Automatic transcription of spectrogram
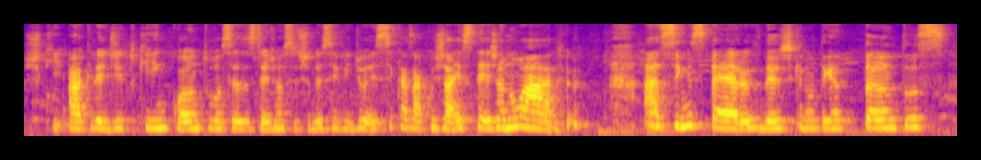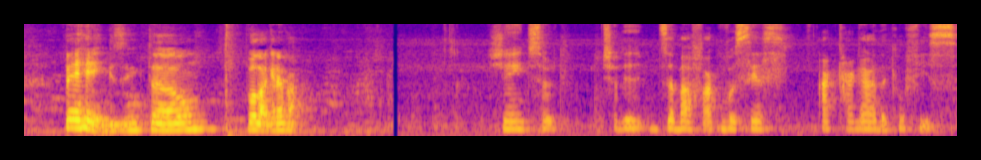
Acho que acredito que enquanto vocês estejam assistindo esse vídeo, esse casaco já esteja no ar. Assim espero, desde que não tenha tantos perrengues. Então, vou lá gravar. Gente, deixa eu desabafar com vocês a cagada que eu fiz.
